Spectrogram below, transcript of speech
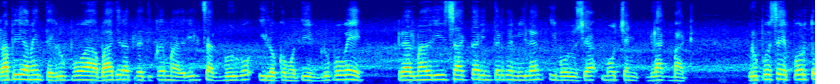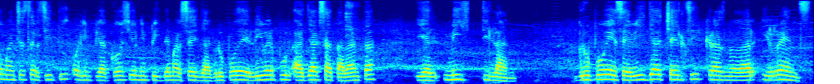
Rápidamente, grupo A, Bayern Atlético de Madrid, Salzburgo y Lokomotiv. Grupo B, Real Madrid, Shakhtar, Inter de Milán y Borussia Mönchengladbach. Grupo C, Porto, Manchester City, Olympiacos y Olympique de Marsella. Grupo D, Liverpool, Ajax, Atalanta y el Midtjylland. Grupo E, Sevilla, Chelsea, Krasnodar y Rennes.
